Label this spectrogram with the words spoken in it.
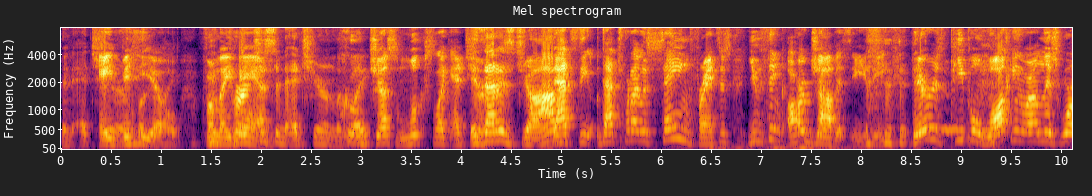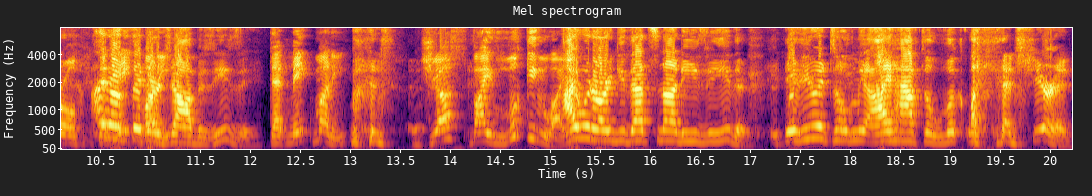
An Ed a Sheeran video lookalike. From you a man an Ed Sheeran who lookalike. just looks like Ed Sheeran. Is that his job? That's the that's what I was saying, Francis. You think our job is easy? there is people walking around this world that I don't make think money our job is easy. that make money just by looking like. I would argue that's not easy either. If you had told me I have to look like Ed Sheeran,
